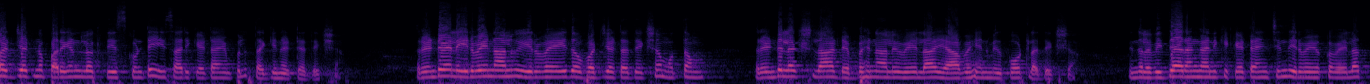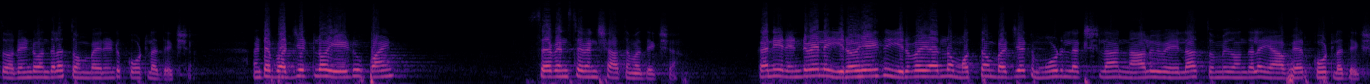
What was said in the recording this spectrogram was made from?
బడ్జెట్ను పరిగణలోకి తీసుకుంటే ఈసారి కేటాయింపులు తగ్గినట్టే అధ్యక్ష. రెండు వేల ఇరవై నాలుగు ఇరవై ఐదో బడ్జెట్ అధ్యక్ష మొత్తం రెండు లక్షల డెబ్బై నాలుగు వేల యాభై ఎనిమిది కోట్ల అధ్యక్ష. ఇందులో విద్యారంగానికి కేటాయించింది ఇరవై ఒక్క వేల తొ- రెండు వందల తొంభై రెండు కోట్ల అధ్యక్ష. అంటే బడ్జెట్లో ఏడు పాయింట్ సెవెన్ సెవెన్ శాతం అధ్యక్ష. కానీ రెండు వేల ఇరవై ఐదు ఇరవై ఆరులో మొత్తం బడ్జెట్ మూడు లక్షల నాలుగు వేల తొమ్మిది వందల యాభై ఆరు కోట్ల అధ్యక్ష.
